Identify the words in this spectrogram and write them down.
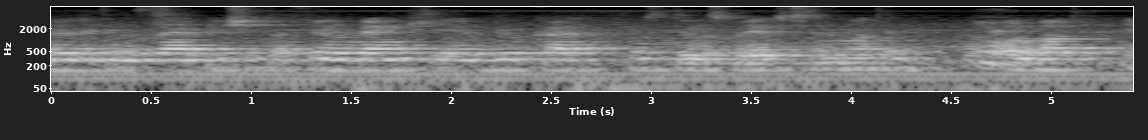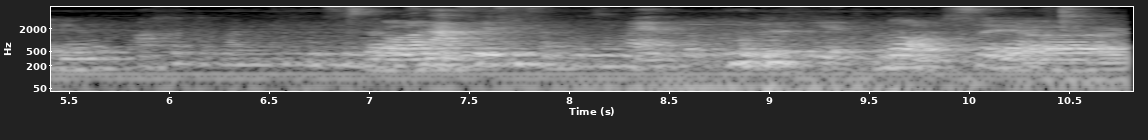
dve leti nazaj, prišel ta film ven, ki je bil kar pozitivno sprejet, če se ne motim, Ja. All About In. Aha, to pa nisem Se lani- jaz nisem tako No, sej, uh,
